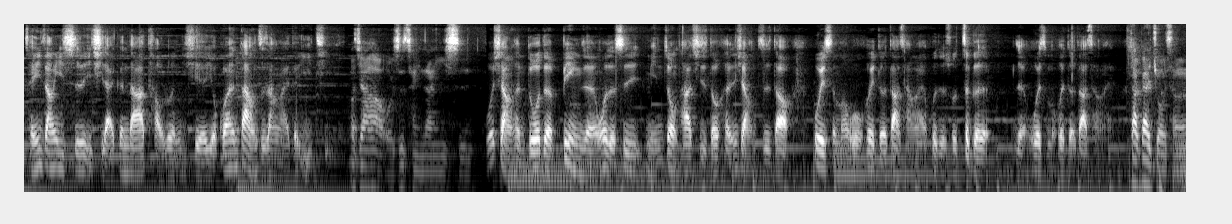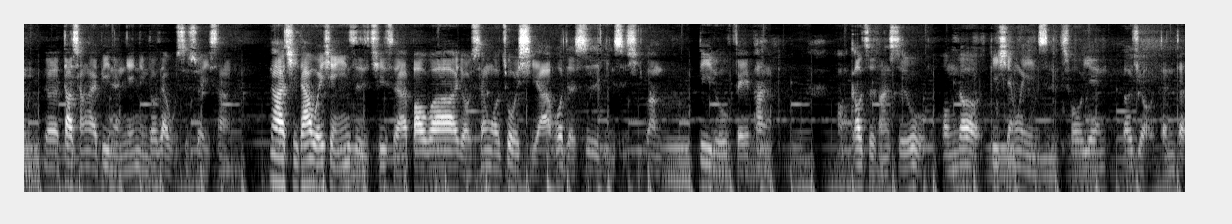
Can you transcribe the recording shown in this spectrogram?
陈一章医师一起来跟大家讨论一些有关大肠直肠癌的议题。大家好，我是陈一章医师。我想很多的病人或者是民众，他其实都很想知道为什么我会得大肠癌，或者说这个人为什么会得大肠癌。大概九成的大肠癌病人年龄都在五十岁以上。那其他危险因子其实还包括有生活作息啊，或者是饮食习惯，例如肥胖、哦高脂肪食物、红肉、低纤维饮食、抽烟、喝酒等等。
